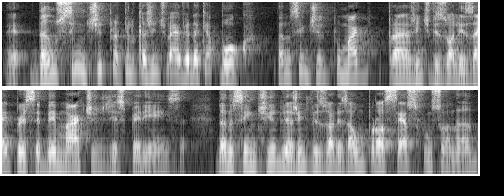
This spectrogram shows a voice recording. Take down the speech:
é, dando sentido para aquilo que a gente vai ver daqui a pouco, dando sentido para a gente visualizar e perceber marketing de experiência, dando sentido e a gente visualizar um processo funcionando,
